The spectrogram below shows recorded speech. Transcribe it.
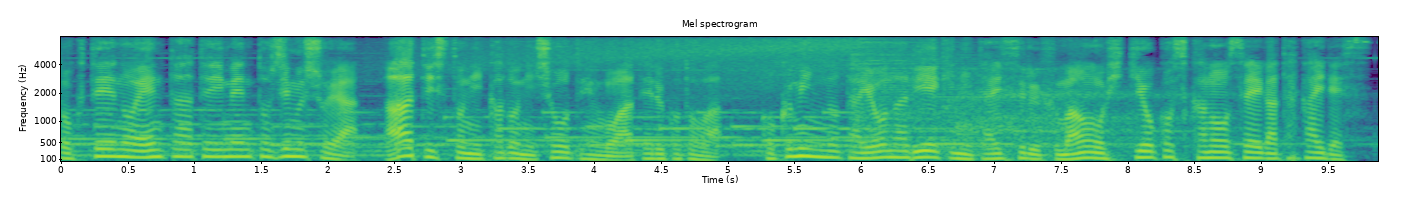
特定のエンターテイメント事務所やアーティストに過度に焦点を当てることは、国民の多様な利益に対する不満を引き起こす可能性が高いです。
